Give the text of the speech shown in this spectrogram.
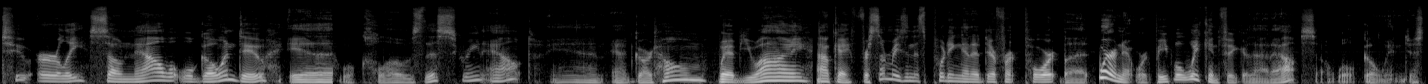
too early. So now what we'll go and do is we'll close this screen out and AdGuard home, web UI. Okay, for some reason it's putting in a different port but we're network people. We can figure that out. So we'll go in just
